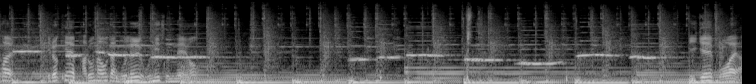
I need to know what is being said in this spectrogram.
오철 이렇게 바로 나오다니 오늘 운이 좋네요. 이게 뭐야?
